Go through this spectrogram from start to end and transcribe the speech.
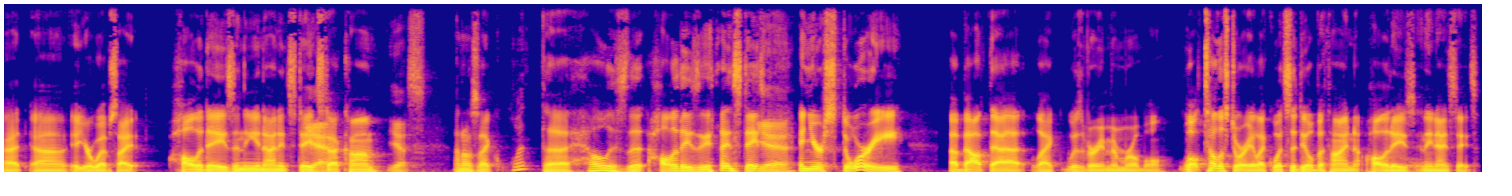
at uh, at your website, holidaysintheunitedstates.com. Yes. And I was like, what the hell is that? Holidays in the United States? Yeah. And your story about that like was very memorable. Well, tell the story. Like what's the deal behind holidays in the United States?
